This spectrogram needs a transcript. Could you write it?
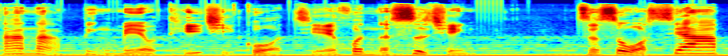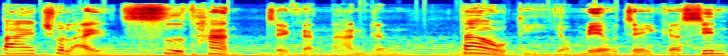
娜娜并没有提起过结婚的事情，只是我瞎掰出来试探这个男人到底有没有这个心。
